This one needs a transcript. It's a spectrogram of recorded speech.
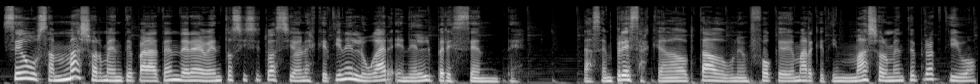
se usa mayormente para atender a eventos y situaciones que tienen lugar en el presente. Las empresas que han adoptado un enfoque de marketing mayormente proactivo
